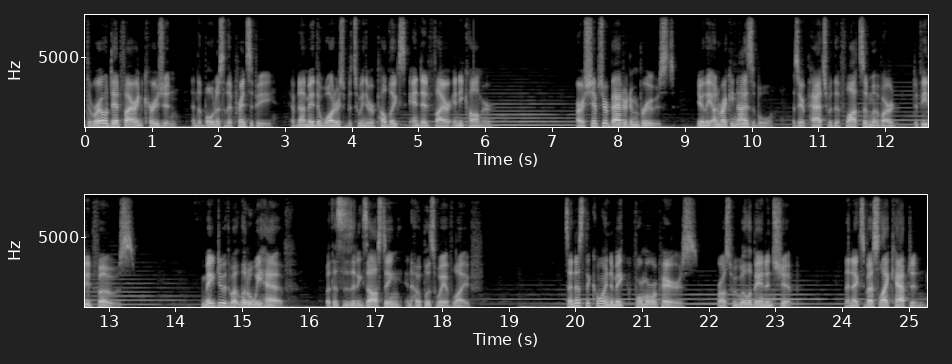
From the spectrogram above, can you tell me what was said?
But the Royal Deadfire incursion and the boldness of the Principe have not made the waters between the Republics and Deadfire any calmer. Our ships are battered and bruised, nearly unrecognizable as they are patched with the flotsam of our defeated foes. We make do with what little we have, but this is an exhausting and hopeless way of life. Send us the coin to make formal repairs, or else we will abandon ship. The next vessel I captain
